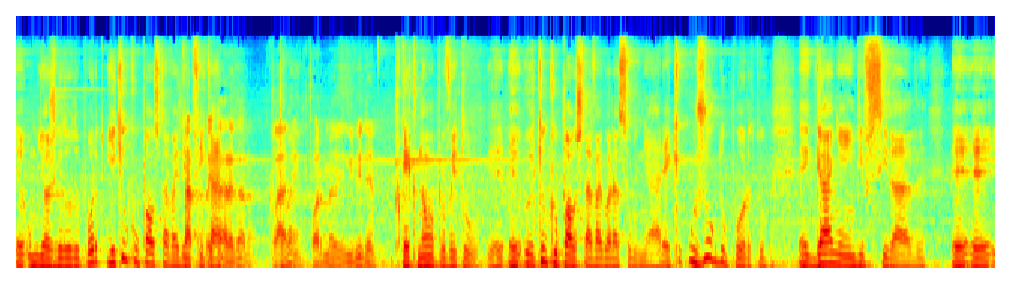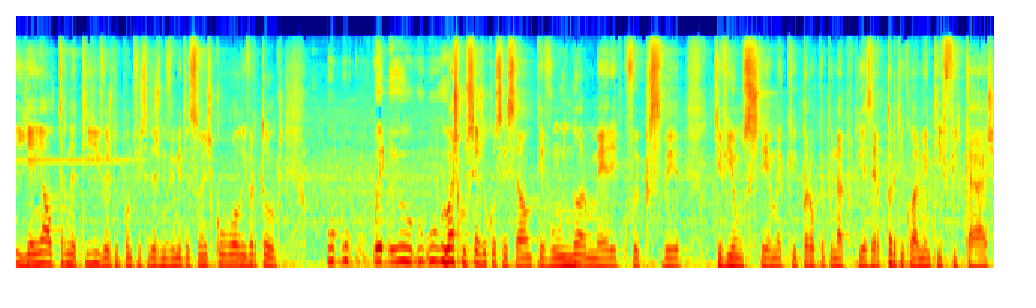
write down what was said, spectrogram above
uh, o melhor jogador do Porto e aquilo que o Paulo estava a identificar. Está a agora, claro, tá e de forma evidente. Porque é que não aproveitou? Uh, uh, aquilo que o Paulo estava agora a sublinhar é que o jogo do Porto ganha em diversidade e em alternativas do ponto de vista das movimentações com o Oliver Torres eu acho que o Sérgio Conceição teve um enorme mérito que foi perceber que havia um sistema que para o campeonato português era particularmente eficaz,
